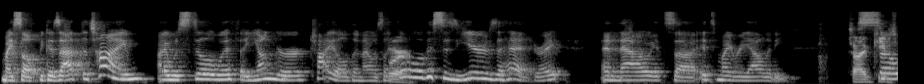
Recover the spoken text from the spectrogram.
myself because at the time I was still with a younger child and I was like, sure. oh, this is years ahead, right? And now it's uh it's my reality. Time so, keeps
